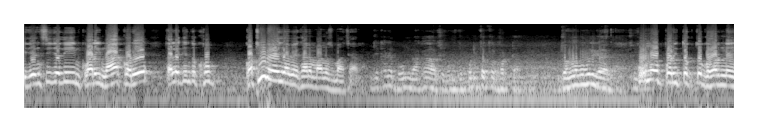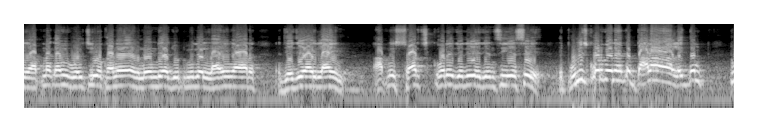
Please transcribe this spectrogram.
এজেন্সি যদি ইনকোয়ারি না করে, তাহলে কিন্তু খুব কঠিন হয়ে যাবে এখানে মানুষ বাঁচার। যেখানে বোম রাখা আছে মানে যে পরিত্যক্ত ঘরটা জনবহুল জায়গা। কোনো পরিত্যক্ত ঘর নেই। আপনাকে আমি বলছি ওখানে অল ইন্ডিয়া জুট মিলের লাইন আর জেজেআই লাইন। আপনি সার্চ করে যদি এজেন্সি এসে পুলিশ করবে না তো দালাল একদম টু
